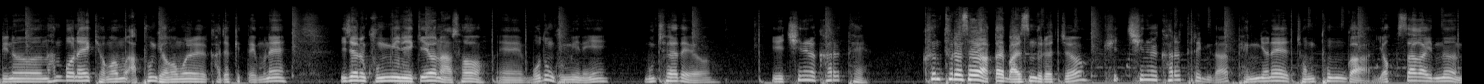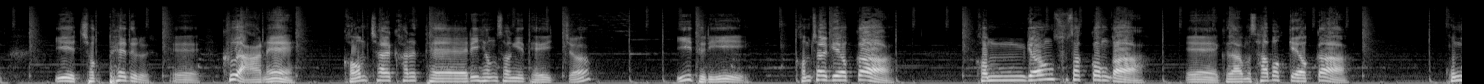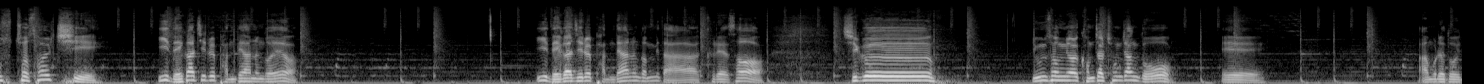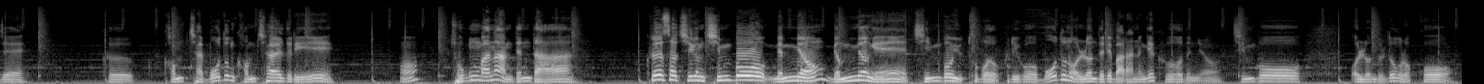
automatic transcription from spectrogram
우리는 한 번의 경험, 아픈 경험을 가졌기 때문에 이제는 국민이 깨어나서 예, 모든 국민이 뭉쳐야 돼요. 이 친일 카르텔. 큰 틀에서 아까 말씀드렸죠. 퀴- 친일 카르텔입니다. 100년의 정통과 역사가 있는 이 적폐들, 예, 그 안에 검찰 카르텔이 형성이 되어 있죠. 이들이 검찰 개혁과 검경 수사권과 예, 그다음은 사법 개혁과 공수처 설치 이 네 가지를 반대하는 거예요. 이 네 가지를 반대하는 겁니다. 그래서 지금 윤석열 검찰총장도 예 아무래도 이제 그 검찰 모든 검찰들이 어 조국만은 안 된다. 그래서 지금 진보 몇 명, 몇 명의 진보 유튜버 그리고 모든 언론들이 말하는 게 그거거든요. 진보 언론들도 그렇고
